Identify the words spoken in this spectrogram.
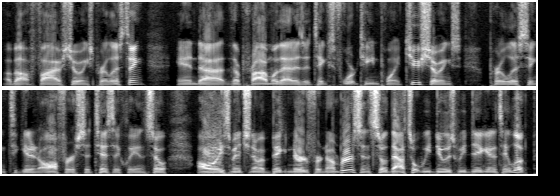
about five showings per listing. And uh, the problem with that is it takes 14.2 showings per listing to get an offer statistically. And so I always mention I'm a big nerd for numbers. And so that's what we do is we dig in and say, look,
